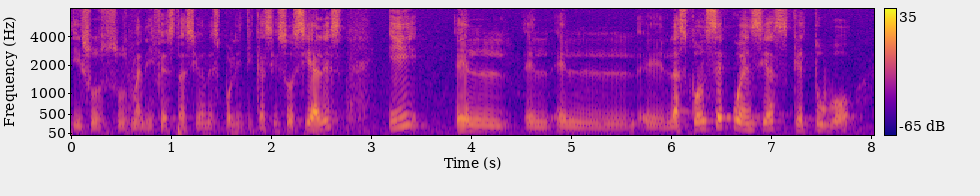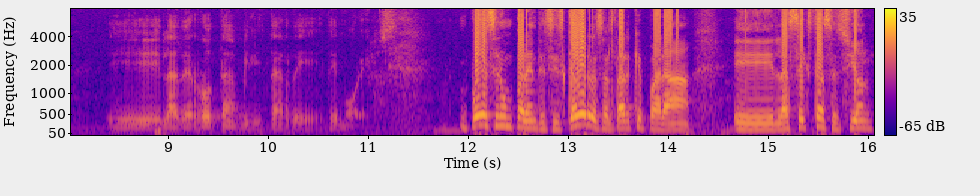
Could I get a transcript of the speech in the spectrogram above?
y sus, manifestaciones políticas y sociales, y eh, las consecuencias que tuvo eh, la derrota militar de Morelos. Puede ser un paréntesis. Cabe resaltar que para eh, la sexta sesión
